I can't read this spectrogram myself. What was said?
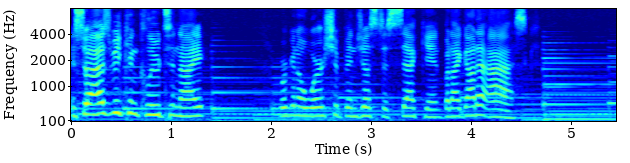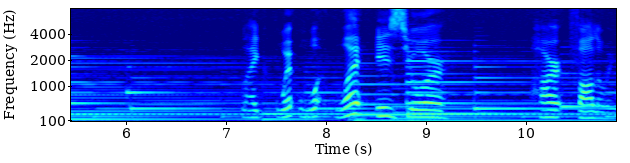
And so as we conclude tonight, we're going to worship in just a second, but I got to ask like what, what, what is your heart following?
